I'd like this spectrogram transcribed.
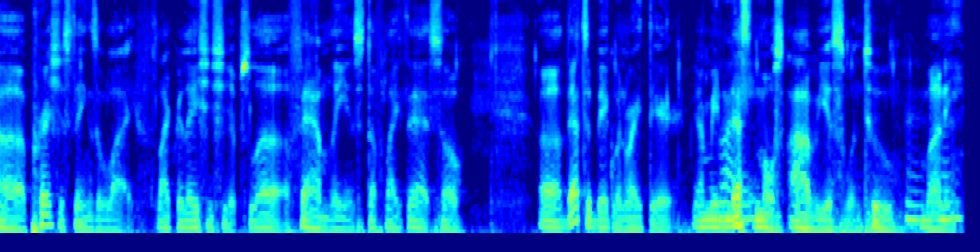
uh, precious things of life, like relationships, love, family, and stuff like that. So uh, that's a big one right there. I mean, right. that's the most obvious one too, mm-hmm. money.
